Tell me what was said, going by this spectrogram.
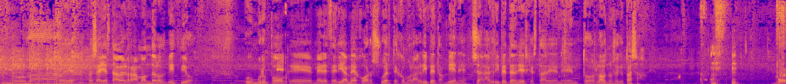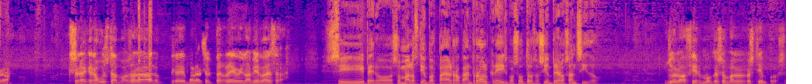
ciudad. Pues, pues ahí estaba el Ramón de los Vicios. Un grupo que merecería mejor suerte, como la gripe también, ¿eh? O sea, la gripe tendríais que estar en, en todos lados, no sé qué pasa. Bueno, será que nos gustamos. Ahora lo que mola es el perreo y la mierda esa. Sí, pero ¿son malos tiempos para el rock and roll, creéis vosotros, o siempre los han sido? Yo lo afirmo que son malos tiempos.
